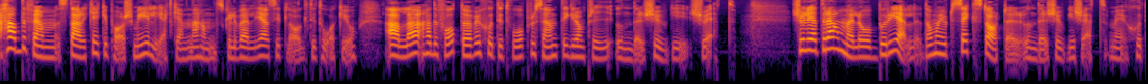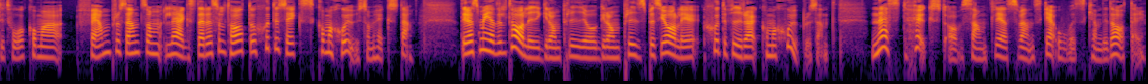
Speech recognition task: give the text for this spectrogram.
hade fem starka ekipage med i leken när han skulle välja sitt lag till Tokyo. Alla hade fått över 72 procent i Grand Prix under 2021. Juliette Rammel och Buriel de har gjort sex starter under 2021 med 72,5 procent som lägsta resultat och 76,7 som högsta. Deras medeltal i Grand Prix och Grand Prix special är 74,7 procent. Näst högst av samtliga svenska OS-kandidater.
